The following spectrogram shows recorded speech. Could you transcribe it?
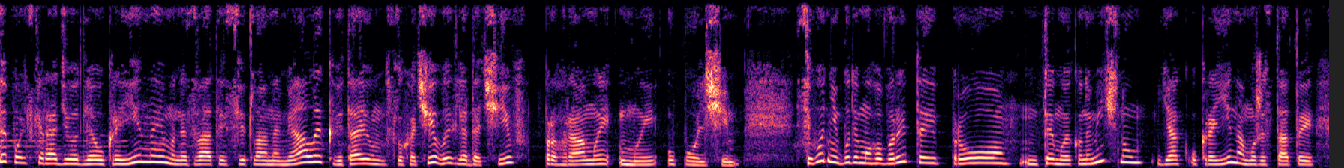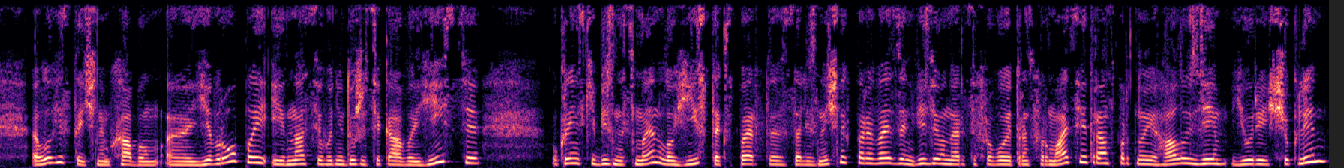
Це польське радіо для України. Мене звати Світлана Мялик. Вітаю слухачів і глядачів програми Ми у Польщі. Сьогодні будемо говорити про тему економічну, як Україна може стати логістичним хабом е, Європи. І в нас сьогодні дуже цікавий гість. Український бізнесмен, логіст, експерт з залізничних перевезень, візіонер цифрової трансформації транспортної галузі Юрій Щуклін.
